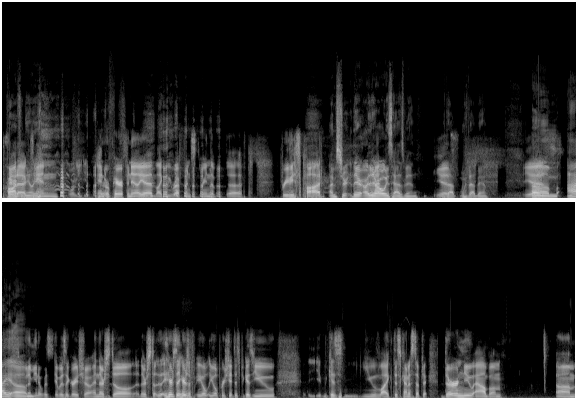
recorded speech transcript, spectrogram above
product and or, and or paraphernalia like we referenced during the, the previous pod. I'm sure there are there always has been Yes. with that with that band. Yes. Um, I um, but I mean, it was it was a great show, and they're still they're still here's a here's a you'll you'll appreciate this because you because you like this kind of stuff. Jack. Their new album, um,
